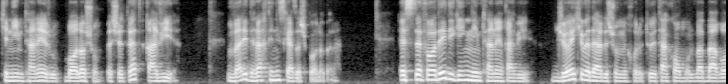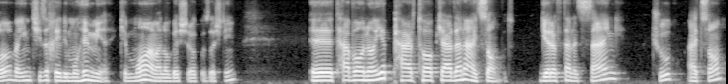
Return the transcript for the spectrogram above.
که نیمتنه رو بالاشون به شدت قویه. ولی درختی نیست که ازش بالا برن. استفاده دیگه این نیمتنه قوی جایی که به دردشون می‌خوره توی تکامل و بقا و این چیز خیلی مهمیه که ما هم الان به اشتراک گذاشتیم توانایی پرتاب کردن اجسام بود. گرفتن سنگ چوب اجسام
